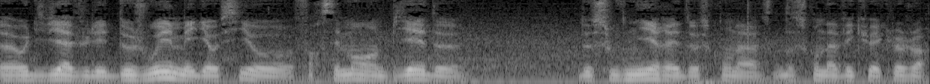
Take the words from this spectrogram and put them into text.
Olivier a vu les deux jouer mais il y a aussi forcément un biais de de souvenirs et de ce qu'on a de ce qu'on a vécu avec le joueur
